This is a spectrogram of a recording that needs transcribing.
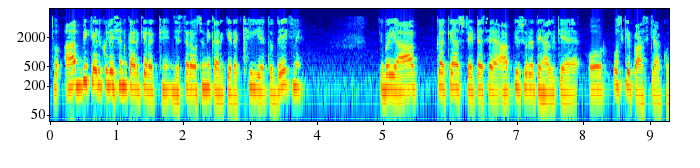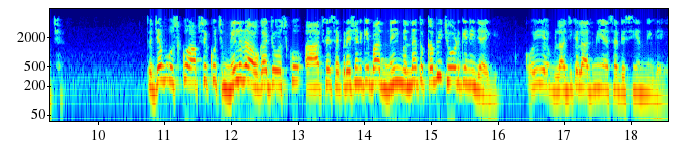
تو آپ بھی کیلکولیشن کر کے رکھیں، جس طرح اس نے کر کے رکھی ہوئی ہے، تو دیکھ لیں کہ بھائی آپ کا کیا اسٹیٹس ہے، آپ کی صورت حال کیا ہے، اور اس کے پاس کیا کچھ ہے۔ تو جب اس کو آپ سے کچھ مل رہا ہوگا، جو اس کو آپ سے سپریشن کے بعد نہیں ملنا، تو کبھی چھوڑ کے نہیں جائے گی۔ کوئی لاجیکل آدمی ایسا ڈیسیزن نہیں لے گا۔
